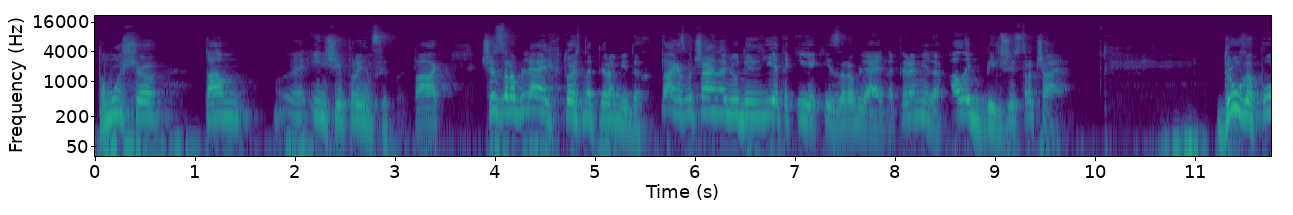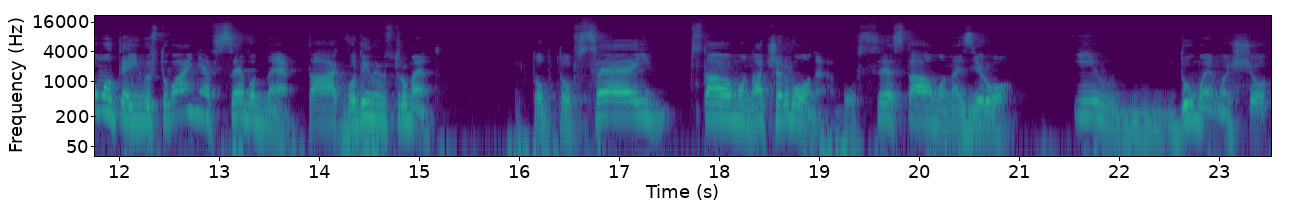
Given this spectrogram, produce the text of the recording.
Тому що там е, інші принципи. так? Чи заробляє хтось на пірамідах? Так, звичайно, люди є такі, які заробляють на пірамідах, але більшість втрачає. Друга помилка інвестування все в одне. Так, в один інструмент. Тобто, все ставимо на червоне або все ставимо на зіро. І думаємо, що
